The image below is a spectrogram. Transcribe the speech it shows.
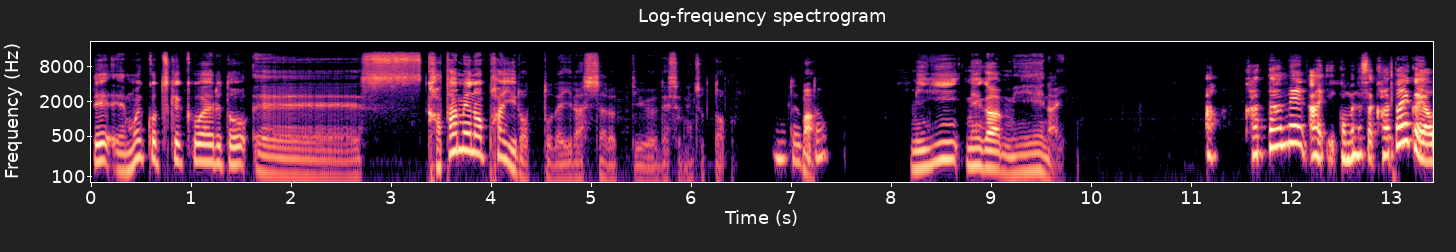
で、えーもう一個付け加えると、えー固めのパイロットでいらっしゃるっていうですねちょっとどういうこと、まあ、右目が見えないあ硬め、あ、ごめんなさい。硬いか柔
